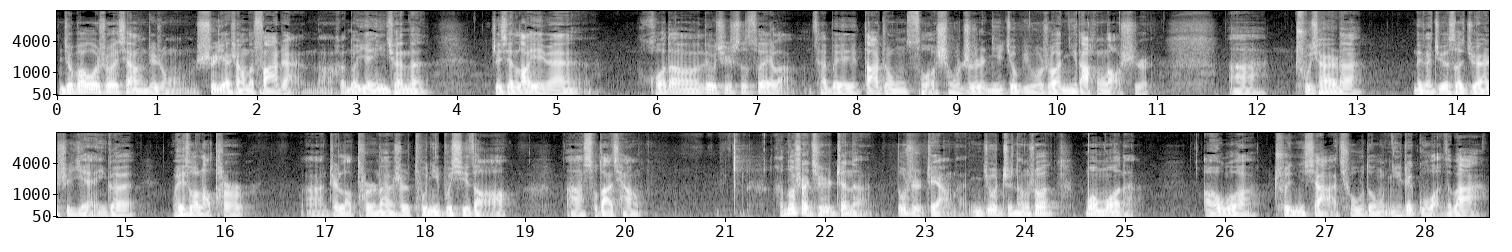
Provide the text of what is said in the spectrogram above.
你就包括说像这种事业上的发展啊，很多演艺圈的这些老演员，活到六七十岁了才被大众所熟知。你就比如说倪大红老师，啊，出圈的那个角色居然是演一个猥琐老头儿，啊，这老头儿呢是图你不洗澡，啊，苏大强。很多事儿其实真的都是这样的，你就只能说默默的。熬过春夏秋冬，你这果子吧，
